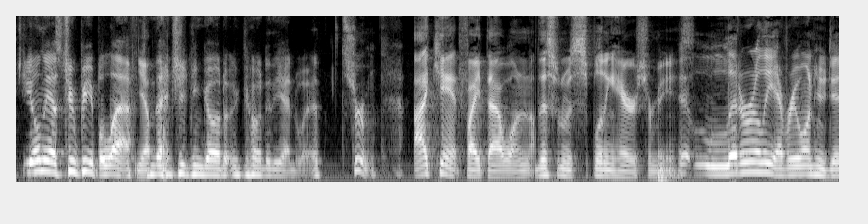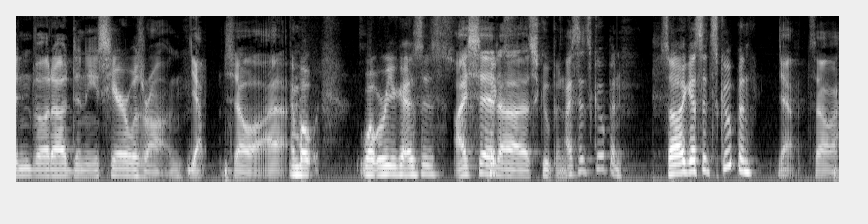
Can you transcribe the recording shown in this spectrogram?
She only has two people left Yep. that she can go to go to the end with. It's true. I can't fight that one. This one was splitting hairs for me. Literally everyone who didn't vote out Denise here was wrong. Yep. So I, And what what were you guys'? I said uh, Skupin. I said Skupin. So I guess it's Skupin. yeah. So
